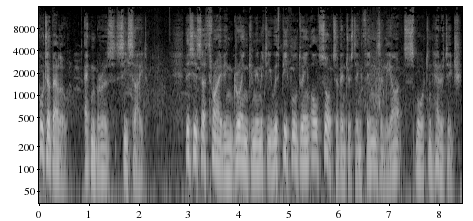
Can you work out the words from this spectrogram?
Portobello, Edinburgh's seaside. This is a thriving, growing community with people doing all sorts of interesting things in the arts, sport, and heritage.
